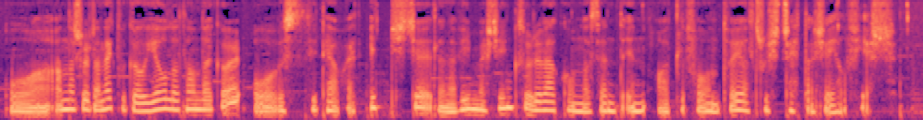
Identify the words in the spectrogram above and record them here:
Og annars vil den ikke gå i joletannleggere, og hvis de tar et ønske eller en vimersing, så er du velkommen å sende inn av telefon 2 13 13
